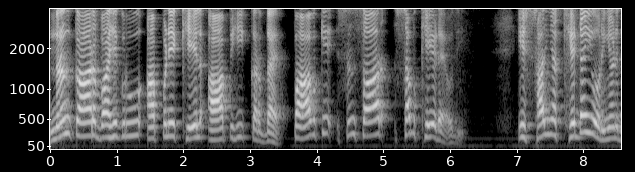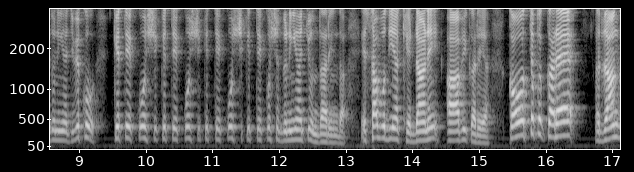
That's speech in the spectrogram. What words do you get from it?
ਨਿਰੰਕਾਰ ਵਾਹਿਗੁਰੂ ਆਪਣੇ ਖੇਲ ਆਪ ਹੀ ਕਰਦਾ ਹੈ। ਭਾਵ ਕਿ ਸੰਸਾਰ ਸਭ ਖੇਡ ਹੈ ਉਹਦੀ। ਇਹ ਸਾਰੀਆਂ ਖੇਡਾਂ ਹੀ ਹੋ ਰਹੀਆਂ ਨੇ ਦੁਨੀਆ 'ਚ। ਵੇਖੋ, ਕਿਤੇ ਕੁਛ ਕਿਤੇ ਕੁਛ ਕਿਤੇ ਕੁਛ ਕਿਤੇ ਕੁਛ ਦੁਨੀਆ 'ਚ ਹੁੰਦਾ ਰਹਿੰਦਾ। ਇਹ ਸਭ ਉਹਦੀਆਂ ਖੇਡਾਂ ਨੇ, ਆਪ ਹੀ ਕਰਿਆ। ਕੌਤਕ ਕਰੇ, ਰੰਗ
